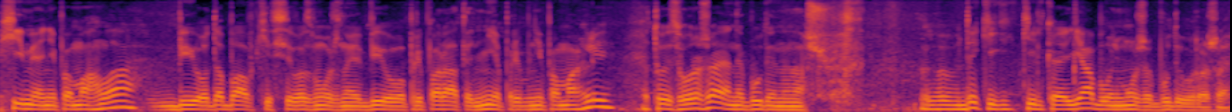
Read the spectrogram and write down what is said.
Химия не помогла, биодобавки, всевозможные биопрепараты не, не помогли. То есть урожаю не буде ні на що. Декілька яблунь може буде урожай.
